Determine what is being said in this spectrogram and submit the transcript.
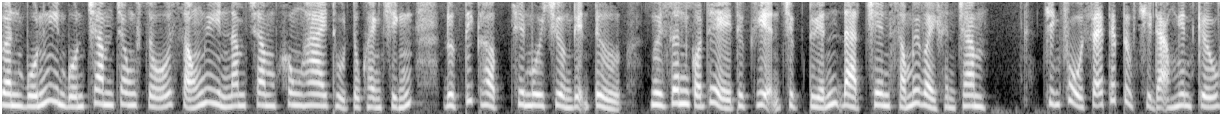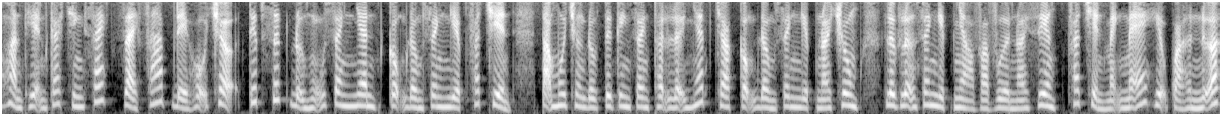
gần 4.400 trong số 6.502 thủ tục hành chính được tích hợp trên môi trường điện tử. Người dân có thể thực hiện trực tuyến đạt trên 67%. Chính phủ sẽ tiếp tục chỉ đạo nghiên cứu hoàn thiện các chính sách, giải pháp để hỗ trợ tiếp sức đội ngũ doanh nhân, cộng đồng doanh nghiệp phát triển, tạo môi trường đầu tư kinh doanh thuận lợi nhất cho cộng đồng doanh nghiệp nói chung, lực lượng doanh nghiệp nhỏ và vừa nói riêng phát triển mạnh mẽ, hiệu quả hơn nữa.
